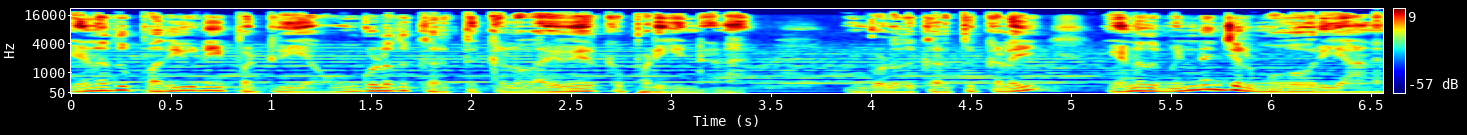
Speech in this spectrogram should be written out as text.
எனது பதிவினை பற்றிய உங்களது கருத்துக்கள் வரவேற்கப்படுகின்றன. உங்களது கருத்துக்களை எனது மின்னஞ்சல் முகவரியான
